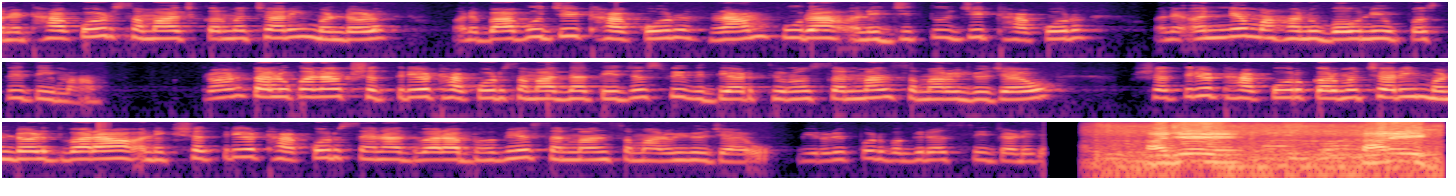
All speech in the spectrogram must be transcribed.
અને ઠાકોર સમાજ કર્મચારી મંડળ અને બાબુજી ઠાકોર, રામપુરા અને જીતુજી ઠાકોર અને અન્ય મહાનુભાવની ઉપસ્થિતિમાં ત્રણ તાલુકાના ક્ષત્રિય ઠાકોર સમાજના તેજસ્વી વિદ્યાર્થીઓનો સન્માન સમારોહ યોજાયો. ક્ષત્રિય ઠાકોર કર્મચારી મંડળ દ્વારા અને ક્ષત્રિય ઠાકોર સેના દ્વારા ભવ્ય સન્માન સમારોહ યોજાયો. Bureau report Bhagirathsinh Jadeja. આજે તારીખ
